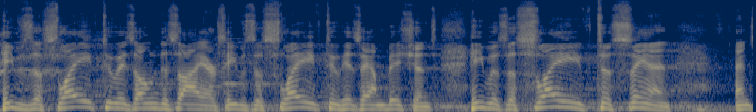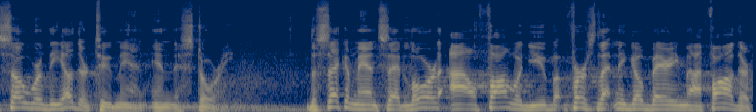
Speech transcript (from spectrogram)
He was a slave to his own desires. He was a slave to his ambitions. He was a slave to sin. And so were the other two men in this story. The second man said, Lord, I'll follow you, but first let me go bury my father.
